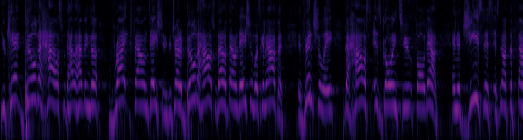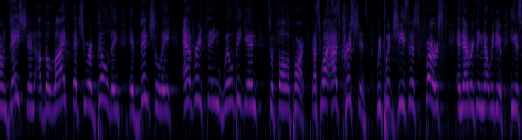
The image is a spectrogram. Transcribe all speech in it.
You can't build a house without having the right foundation. If you try to build a house without a foundation, what's going to happen? Eventually, the house is going to fall down. And if Jesus is not the foundation of the life that you are building, eventually everything will begin to fall apart. That's why, as Christians, we put Jesus first in everything that we do. He is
